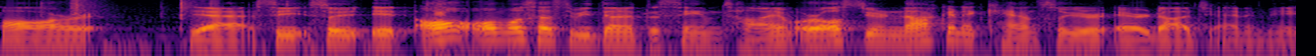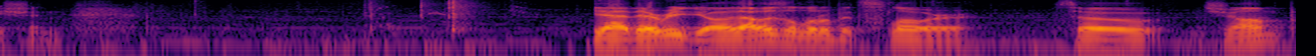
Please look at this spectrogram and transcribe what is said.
R, Yeah, see, so it all almost has to be done at the same time, or else you're not to cancel your air dodge animation. Yeah, there we go. That was a little bit slower. So, jump,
